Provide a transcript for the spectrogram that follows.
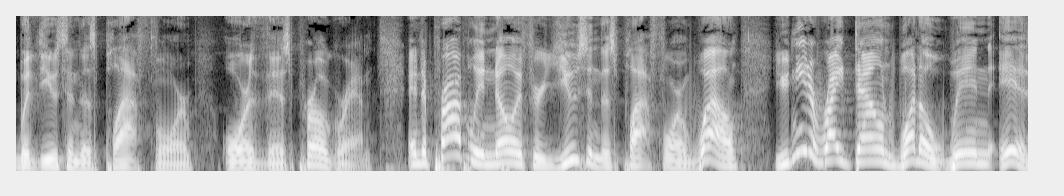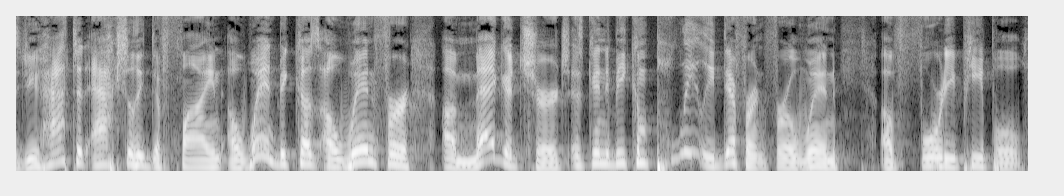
with using this platform or this program. And to probably know if you're using this platform well, you need to write down what a win is. You have to actually define a win because a win for a mega church is going to be completely different for a win of 40 people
